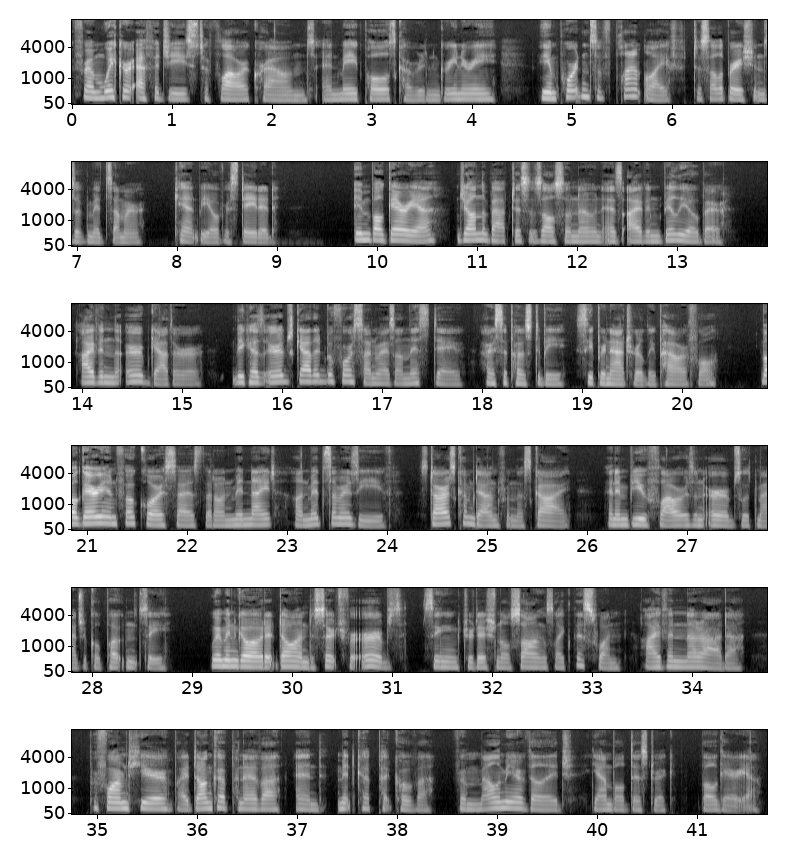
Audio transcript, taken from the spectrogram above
From wicker effigies to flower crowns and maypoles covered in greenery, the importance of plant life to celebrations of midsummer can't be overstated. In Bulgaria, John the Baptist is also known as Ivan Biliober, Ivan the herb gatherer, because herbs gathered before sunrise on this day are supposed to be supernaturally powerful. Bulgarian folklore says that on midnight, on Midsummer's Eve, stars come down from the sky and imbue flowers and herbs with magical potency. Women go out at dawn to search for herbs, singing traditional songs like this one, Ivan Narada, performed here by Donka Paneva and Mitka Petkova from Malomir village, Yambol district, Bulgaria.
